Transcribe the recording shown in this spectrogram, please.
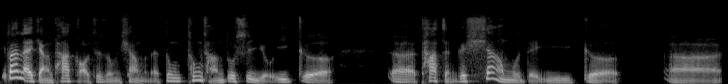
一般来讲，它搞这种项目呢，通通常都是有一个呃，它整个项目的一个呃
